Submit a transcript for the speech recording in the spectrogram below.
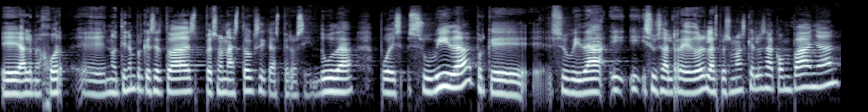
eh, a lo mejor eh, no tienen por qué ser todas personas tóxicas, pero sin duda, pues su vida, porque su vida y, sus alrededores, las personas que los acompañan,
